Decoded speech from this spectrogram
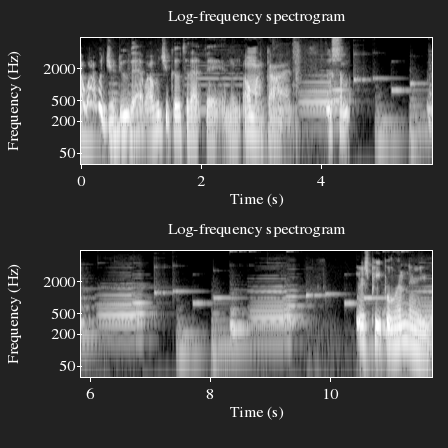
Why would you do that? Why would you go to that bit and then, oh my god, there's some. There's people in there, you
